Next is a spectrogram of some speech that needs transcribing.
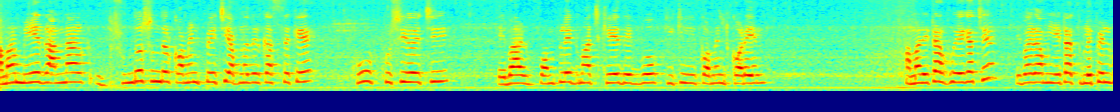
আমার মেয়ের রান্নার সুন্দর সুন্দর কমেন্ট পেয়েছি আপনাদের কাছ থেকে। খুব খুশি হয়েছি। এবার পমপ্লেট মাছ খেয়ে দেখব কি কি কমেন্ট করেন। আমার এটা হয়ে গেছে। এবার আমি এটা তুলে ফেলব।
